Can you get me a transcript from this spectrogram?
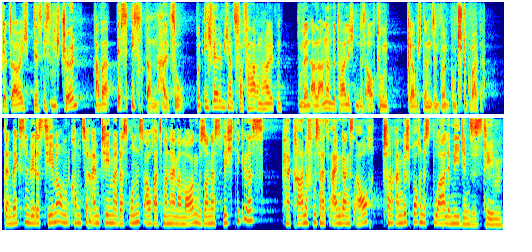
Jetzt sage ich, das ist nicht schön, aber es ist dann halt so. Und ich werde mich ans Verfahren halten. Und wenn alle anderen Beteiligten das auch tun, glaube ich, dann sind wir ein gutes Stück weiter. Dann wechseln wir das Thema und kommen zu einem Thema, das uns auch als Mannheimer Morgen besonders wichtig ist. Herr Kranefuß hat es eingangs auch schon angesprochen, das duale Mediensystem.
